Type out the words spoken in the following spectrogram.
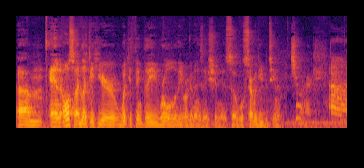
Um, and also, I'd like to hear what you think the role of the organization is. So we'll start with you, Bettina. Sure. Uh,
